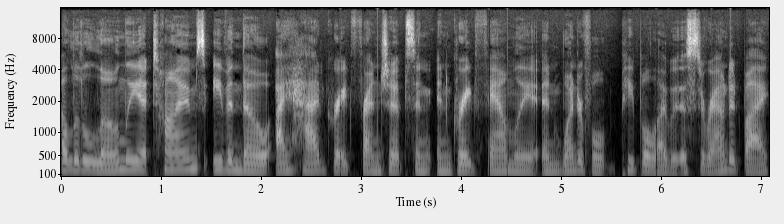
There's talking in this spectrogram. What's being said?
a little lonely at times, even though I had great friendships and, and great family and wonderful people I was surrounded by.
